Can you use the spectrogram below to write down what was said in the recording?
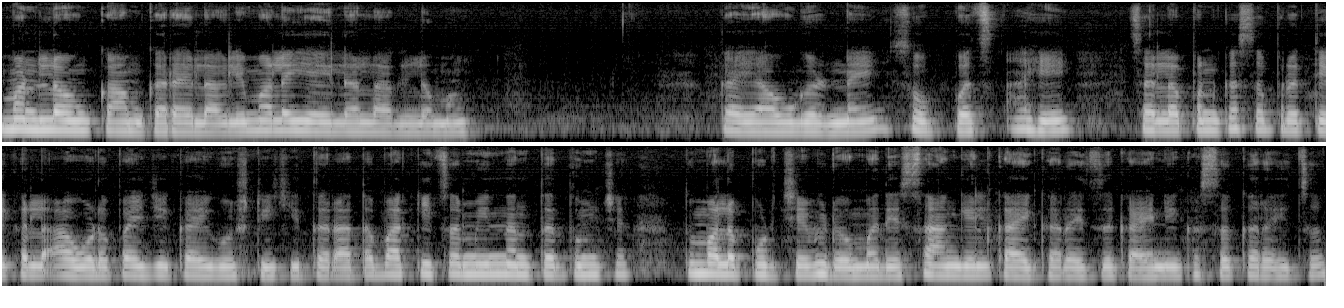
मन लावून काम करायला लागले. मला यायला लागलं मग. काही अवघड नाही सोपंच आहे. चला पण कसं प्रत्येकाला आवड पाहिजे काही गोष्टीची तर आता बाकीचं मी नंतर तुमच्या तुम्हाला पुढच्या व्हिडिओमध्ये सांगेल काय करायचं काय नाही कसं करायचं.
